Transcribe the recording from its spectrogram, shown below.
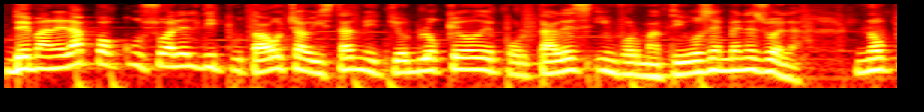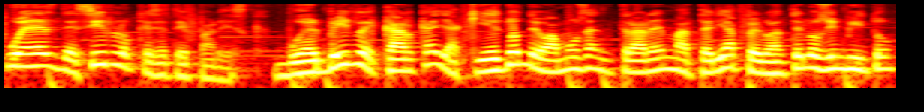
De manera poco usual, el diputado chavista admitió el bloqueo de portales informativos en Venezuela. No puedes decir lo que se te parezca. Vuelve y recarga y aquí es donde vamos a entrar en materia, pero antes los invito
